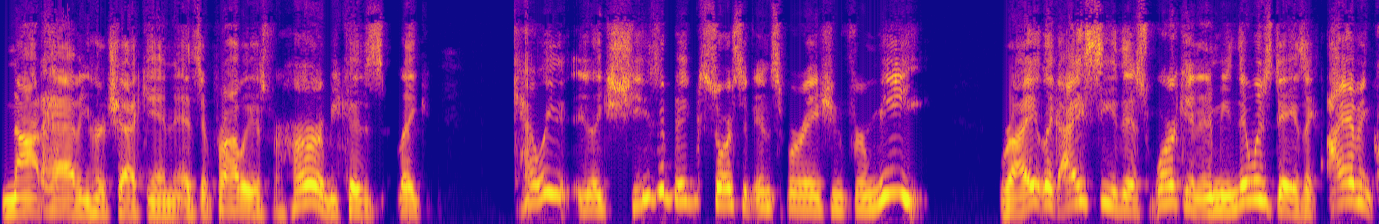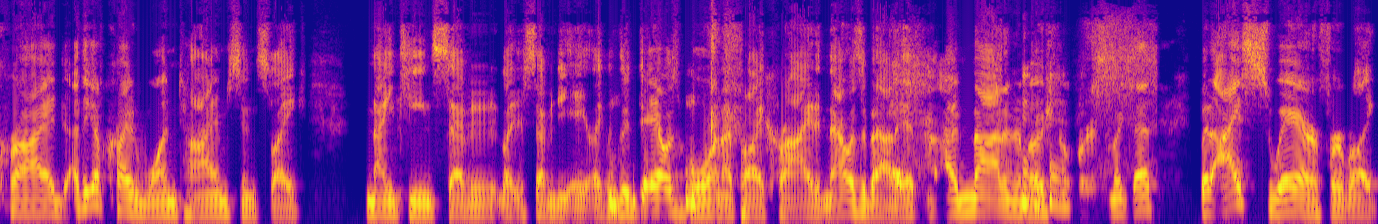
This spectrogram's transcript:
not having her check in as it probably is for her because like Kelly, like she's a big source of inspiration for me. Right? Like I see this working. I mean, there was days like I haven't cried. I think I've cried one time since like 1970, like 78. Like the day I was born, I probably cried, and that was about it. I'm not an emotional person like that, but I swear for like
